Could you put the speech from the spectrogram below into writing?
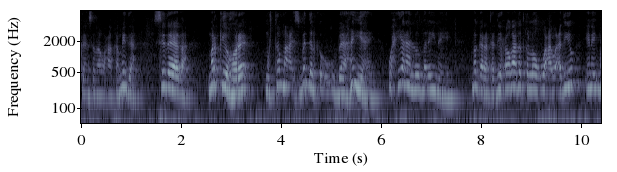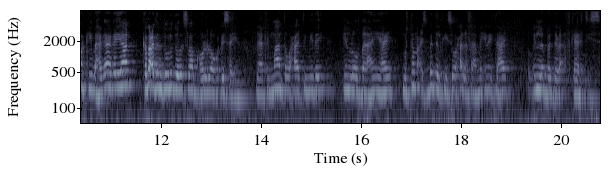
keensadaa waxaa ka mid ah sideeda markii hore mujtamaca isbeddelka uu u baahan yahay wax yaraa loo malaynayay. Ma garata haddii xoogaa dadka loo wacdiyo inay markiiba hagaagayaan kabacdina dowladdooda islaamka hore looga dhisaya laakiin maanta waxaa timiday in loo baahan yahay. Mujtamac isbedelkiisa waxaa la fahmay inay tahay in la bedelo afkaartiisa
